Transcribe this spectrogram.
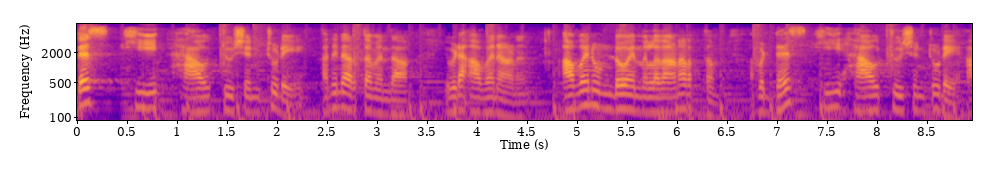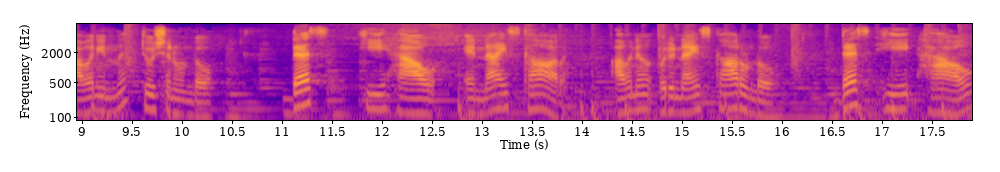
Does he have tuition today അതിന്റെ അർത്ഥം എന്താ? ഇവിടെ അവനാണ്. അവനുണ്ടോ എന്നുള്ളതാണ് അർത്ഥം. അപ്പൊ does he have tuition today അവൻ ഇന്ന് ട്യൂഷൻ ഉണ്ടോ? Does he have a nice car അവന് ഒരു നൈസ് കാർ ഉണ്ടോ? Does he have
